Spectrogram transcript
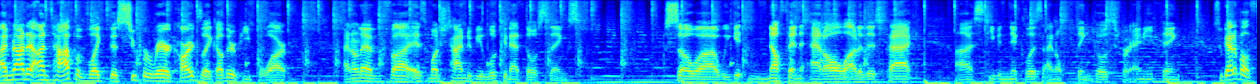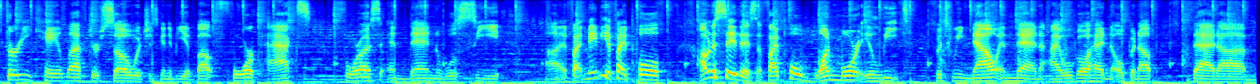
I, am not on top of like the super rare cards like other people are. I don't have uh, as much time to be looking at those things. So uh, we get nothing at all out of this pack. Uh, Stephen Nicholas, I don't think goes for anything. So we got about 30k left or so, which is going to be about four packs for us, and then we'll see uh, if I maybe if I pull. I'm going to say this: if I pull one more elite between now and then, I will go ahead and open up that um,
